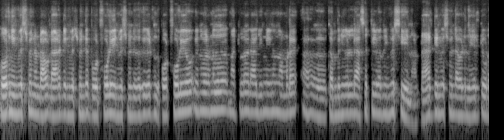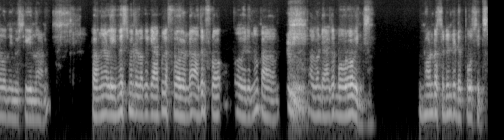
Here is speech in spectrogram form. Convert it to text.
ഫോറിൻ ഇൻവെസ്റ്റ്മെന്റ് ഉണ്ടാവും ഡയറക്റ്റ് ഇൻവെസ്റ്റ്മെന്റ് പോർട്ട്ഫോളിയോ ഇൻവെസ്റ്റ്മെന്റ് ഇതൊക്കെ കേട്ടുണ്ട് പോർട്ട്ഫോളിയോ എന്ന് പറയുന്നത് മറ്റുള്ള രാജ്യങ്ങളിൽ നിന്ന് നമ്മുടെ കമ്പനികളുടെ അസറ്റിൽ വന്ന് ഇൻവെസ്റ്റ് ചെയ്യുന്നതാണ് ഡയറക്റ്റ് ഇൻവെസ്റ്റ്മെന്റ് അവർ നേരിട്ട് ഇവിടെ വന്ന് ഇൻവെസ്റ്റ് ചെയ്യുന്നതാണ് അപ്പൊ അങ്ങനെയുള്ള ഇൻവെസ്റ്റ്മെന്റുകളൊക്കെ ക്യാപിറ്റൽ ഫ്ലോ ഉണ്ട് അതർ ഫ്ലോ വരുന്നു അതുകൊണ്ട് other borrowings non resident deposits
